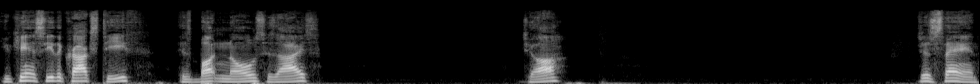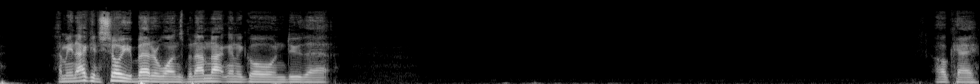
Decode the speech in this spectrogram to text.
You can't see the croc's teeth, his button nose, his eyes, jaw. Just saying. I mean, I can show you better ones, but I'm not going to go and do that. Okay.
